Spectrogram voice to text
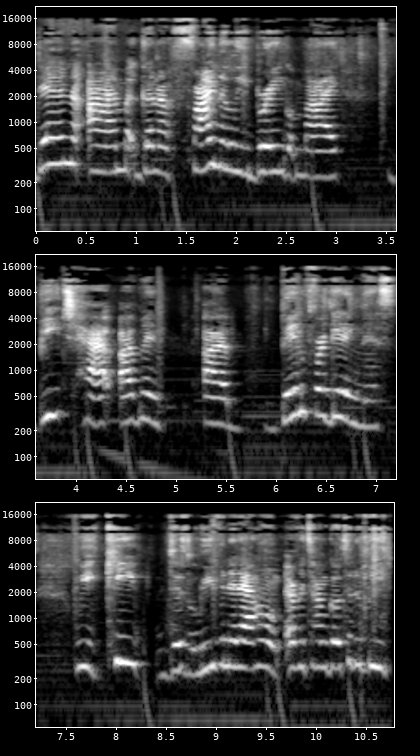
then i'm gonna finally bring my beach hat i've been i've been forgetting this. We keep just leaving it at home. Every time we go to the beach,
